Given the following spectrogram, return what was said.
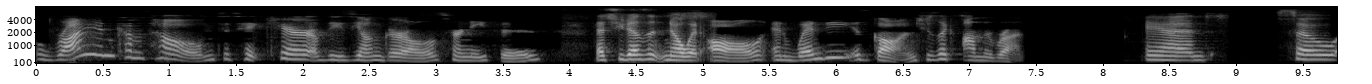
Ryan comes home to take care of these young girls, her nieces, that she doesn't know at all, and Wendy is gone. She's like on the run. And so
